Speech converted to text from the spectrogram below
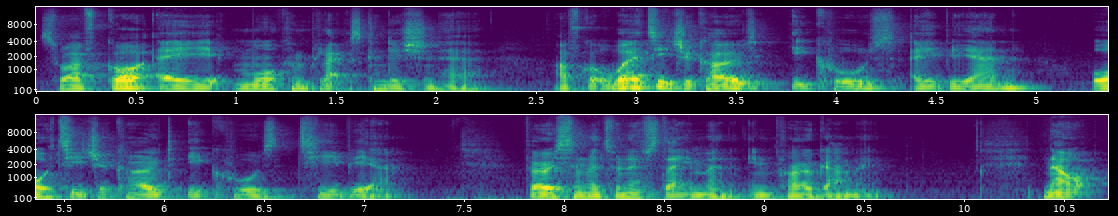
So I've got a more complex condition here. I've got where teacher code equals ABN or teacher code equals TBN. Very similar to an if statement in programming. Now,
